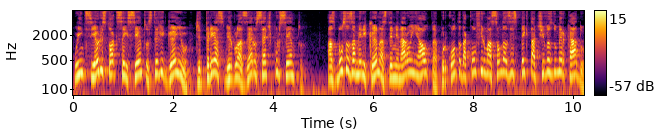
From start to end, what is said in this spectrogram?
O índice Eurostock 600 teve ganho de 3,07%. As bolsas americanas terminaram em alta por conta da confirmação das expectativas do mercado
